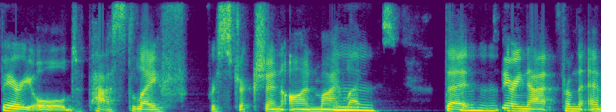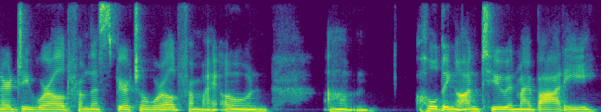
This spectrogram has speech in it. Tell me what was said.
very old past life restriction on my mm. life that mm-hmm. clearing that from the energy world, from the spiritual world, from my own um, holding on to in my body,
